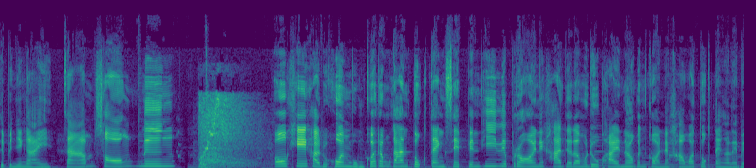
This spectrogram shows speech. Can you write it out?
จะเป็นยังไง 3 2 1 โอเคค่ะทุกคนบุ๋มก็ทำการตกแต่งเสร็จเป็นที่เรียบร้อยนะคะ เดี๋ยวเรามาดูภายนอกกันก่อนนะคะ ว่าตกแต่งอะไรไป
